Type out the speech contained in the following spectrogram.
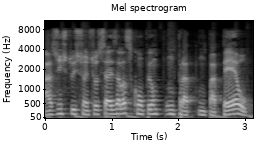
as instituições sociais elas cumprem um, um, um papel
